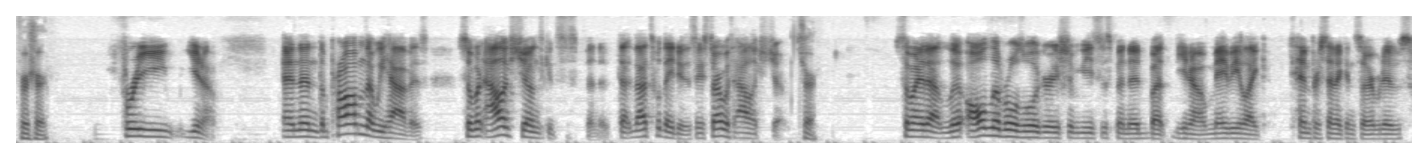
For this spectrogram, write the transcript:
For sure. free, you know. And then the problem that we have is so when Alex Jones gets suspended, that, that's what they do. Is they start with Alex Jones, Sure. somebody that li- all liberals will agree should be suspended, but you know maybe like ten percent of conservatives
